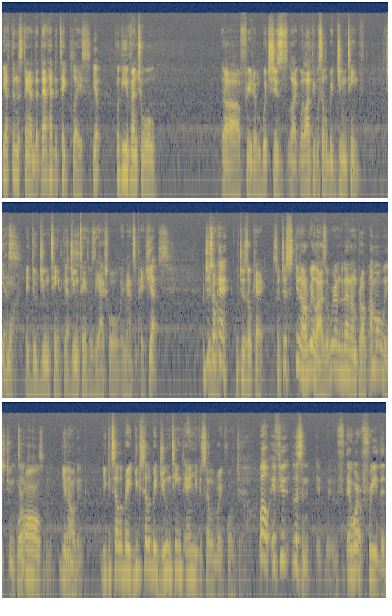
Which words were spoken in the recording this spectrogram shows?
you have to understand that that had to take place Yep. for the eventual uh, freedom, which is like well, a lot of people celebrate Juneteenth. Yes. More. They do Juneteenth because Yes. Juneteenth was the actual emancipation. Yes. Which you is know, okay. Which is okay. So just you know realize that we're under that umbrella. I'm always Juneteenth. We're all, you know, you can celebrate. You can celebrate Juneteenth and you can celebrate Fourth of July. Well, if you listen, if, they weren't free the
